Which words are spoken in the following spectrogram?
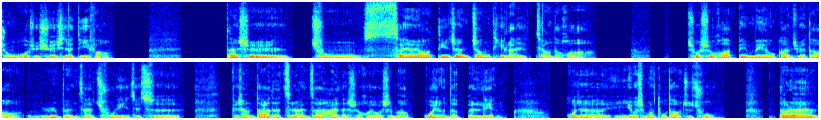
中国去学习的地方。但是从三幺幺地震整体来讲的话，说实话，并没有感觉到日本在处理这次非常大的自然灾害的时候有什么过硬的本领，或者有什么独到之处。当然，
